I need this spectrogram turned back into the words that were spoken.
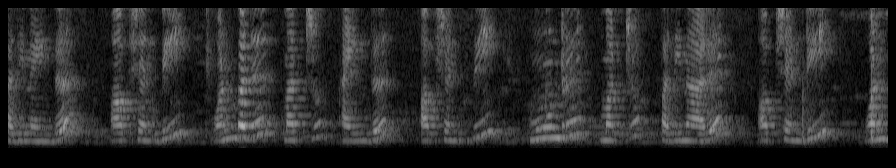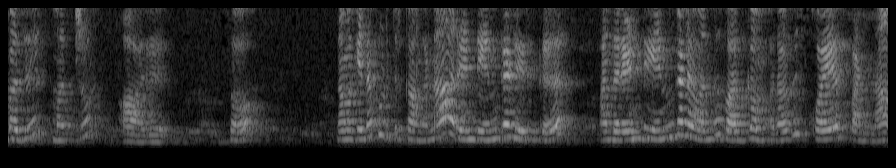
பதினைந்து. ஆப்ஷன் பி ஒன்பது மற்றும் ஐந்து. ஆப்ஷன் சி மூன்று மற்றும் பதினாறு. ஆப்ஷன் டி ஒன்பது மற்றும் ஆறு. ஸோ நமக்கு என்ன கொடுத்துருக்காங்கன்னா ரெண்டு எண்கள் இருக்குது அந்த ரெண்டு எண்களை வந்து வர்க்கம் அதாவது ஸ்கொயர் பண்ணா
